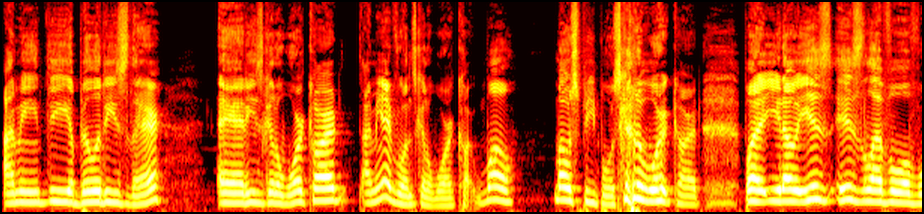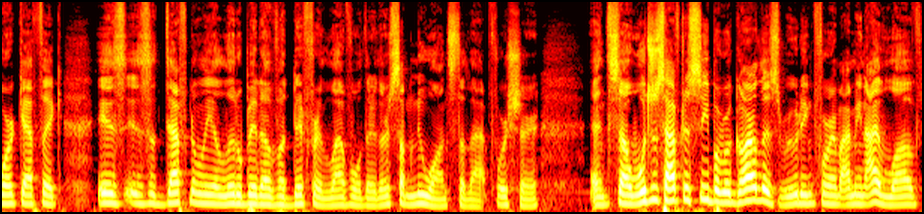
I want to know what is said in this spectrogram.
I mean, the ability's there and he's going to work hard. I mean, everyone's going to work hard. Well, most people is going to work hard but you know his his level of work ethic is is definitely a little bit of a different level there there's some nuance to that for sure and so we'll just have to see but regardless rooting for him i mean i love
